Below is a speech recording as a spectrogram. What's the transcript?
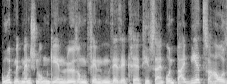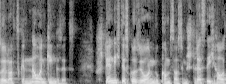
gut mit Menschen umgehen, Lösungen finden, sehr, sehr kreativ sein. Und bei dir zu Hause läuft es genau entgegengesetzt. Ständig Diskussionen, du kommst aus dem Stress nicht raus.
